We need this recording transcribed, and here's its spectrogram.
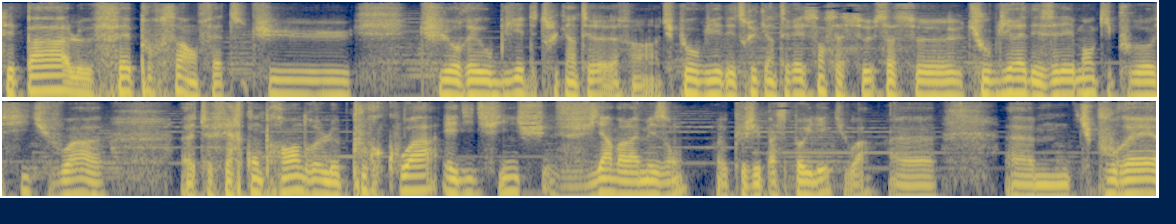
c'est pas le fait pour ça en fait. Tu, tu aurais oublié des trucs intéressants. Enfin, tu peux oublier des trucs intéressants. Ça se, ça se, tu oublierais des éléments qui pourraient aussi, tu vois, euh, te faire comprendre le pourquoi Edith Finch vient dans la maison euh, que j'ai pas spoilé, tu vois. Euh, tu pourrais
